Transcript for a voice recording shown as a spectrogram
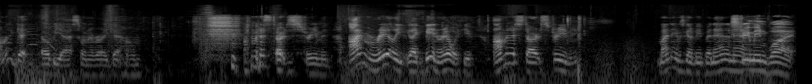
I'm gonna get OBS whenever I get home. I'm gonna start streaming. I'm really like being real with you. I'm gonna start streaming. My name's gonna be Banana Nan. Streaming what?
